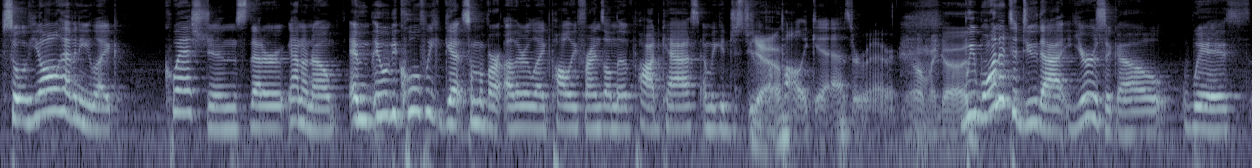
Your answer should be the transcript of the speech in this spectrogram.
So if y'all have any like questions that are I don't know, and it would be cool if we could get some of our other like poly friends on the podcast and we could just do Yeah. like a polycast or whatever. oh my god We wanted to do that years ago with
